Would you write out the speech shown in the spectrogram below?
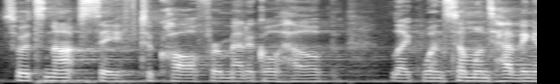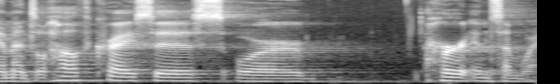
So it's not safe to call for medical help, like when someone's having a mental health crisis or hurt in some way.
